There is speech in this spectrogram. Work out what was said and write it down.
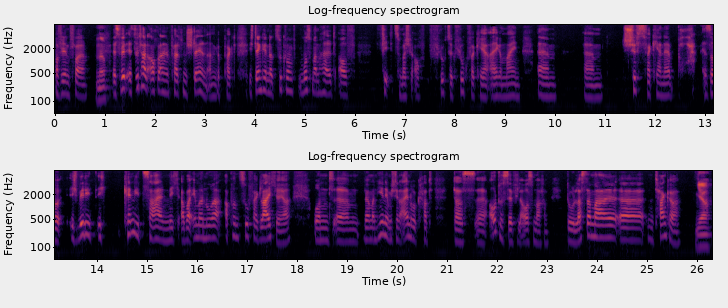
Auf jeden Fall. Ne? Es, wird, es wird halt auch an den falschen Stellen angepackt. Ich denke, in der Zukunft muss man halt auf zum Beispiel auch Flugzeug, Flugverkehr allgemein, ähm, ähm, Schiffsverkehr, ne? Boah, also ich will die, ich kenne die Zahlen nicht, aber immer nur ab und zu Vergleiche, ja. Und ähm, wenn man hier nämlich den Eindruck hat, dass äh, Autos sehr viel ausmachen, du lass da mal äh, einen Tanker ja.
